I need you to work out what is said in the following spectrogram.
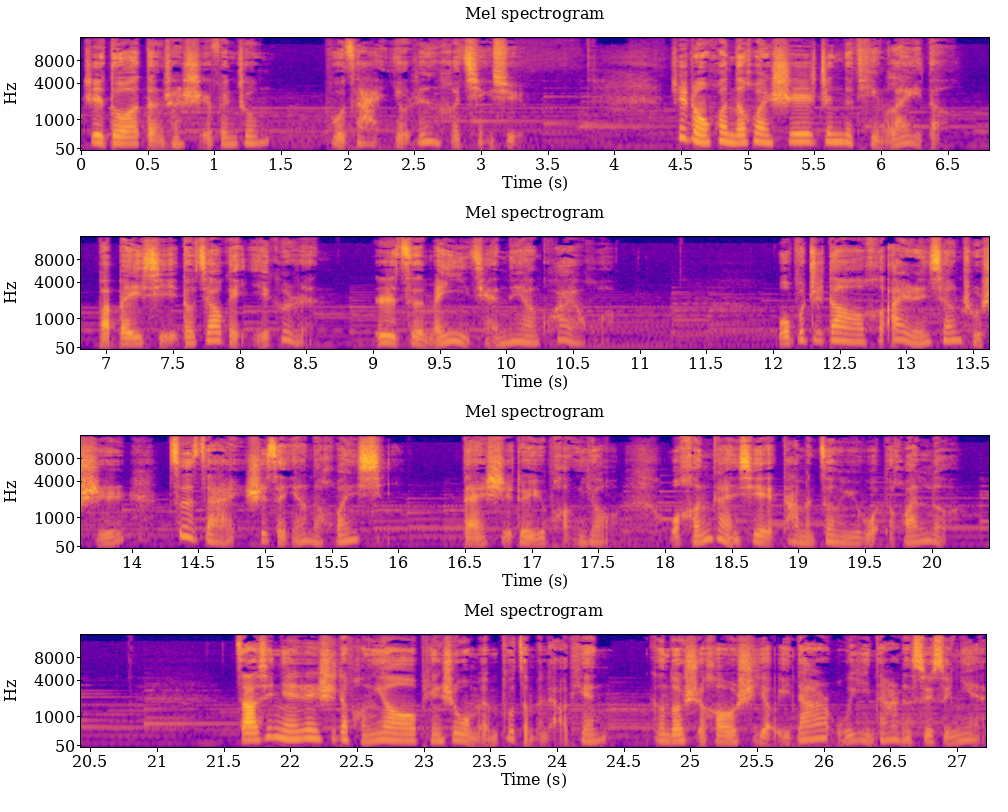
至多等上十分钟，不再有任何情绪。这种患得患失真的挺累的，把悲喜都交给一个人。日子没以前那样快活。我不知道和爱人相处时自在是怎样的欢喜，但是对于朋友，我很感谢他们赠予我的欢乐。早些年认识的朋友，平时我们不怎么聊天，更多时候是有一搭无一搭的碎碎念。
